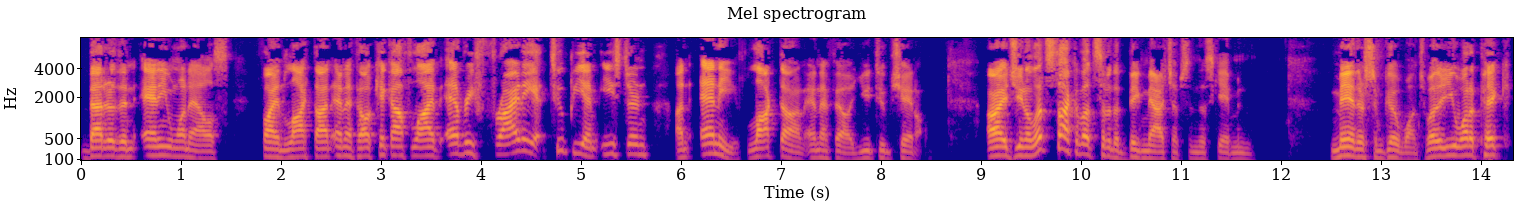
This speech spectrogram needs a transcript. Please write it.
better than anyone else. Find Locked On NFL Kickoff Live every Friday at 2 p.m. Eastern on any Locked On NFL YouTube channel. All right, Gino, let's talk about some of the big matchups in this game. And man, there's some good ones. Whether you want to pick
